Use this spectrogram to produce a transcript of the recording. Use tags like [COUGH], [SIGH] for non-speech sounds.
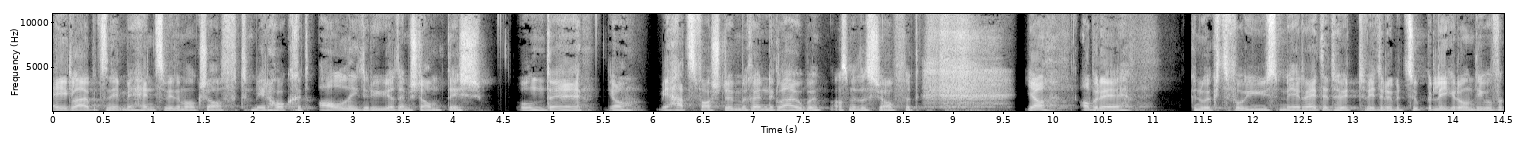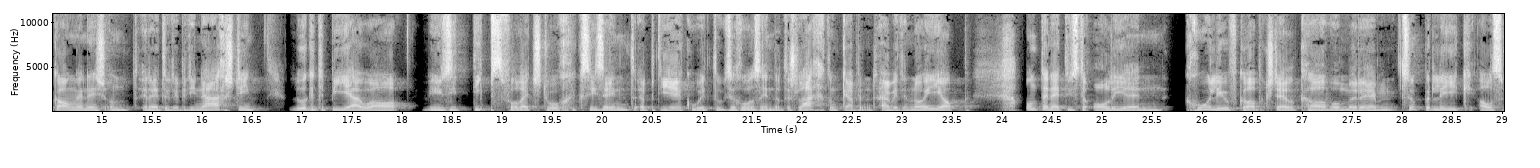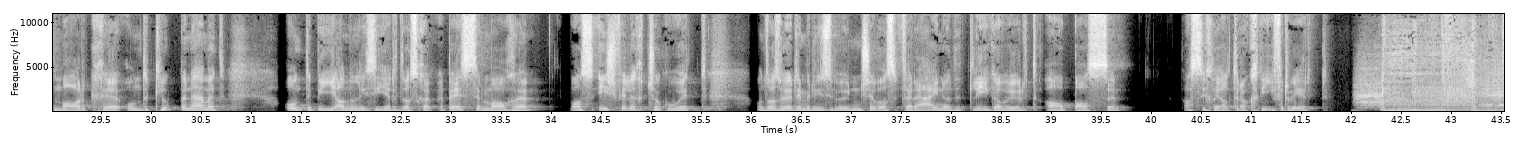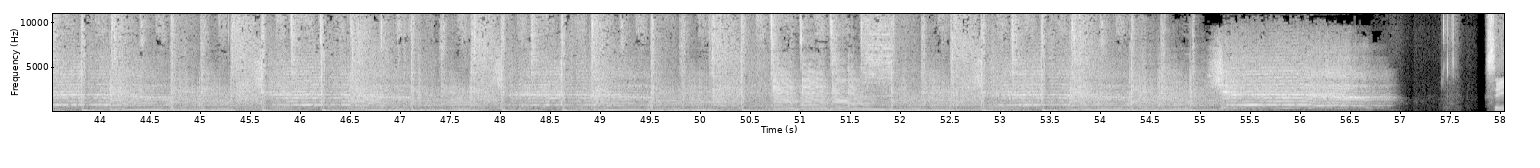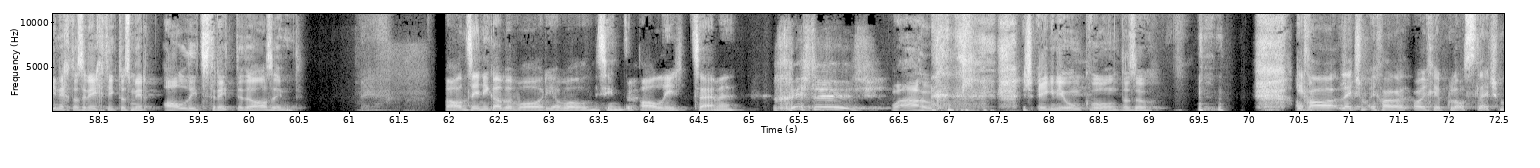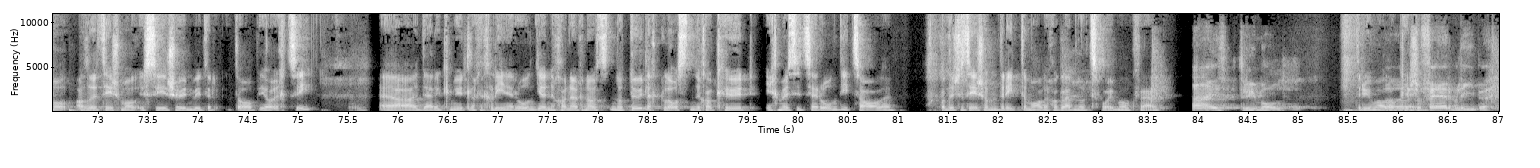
Hey, ihr glaubt es nicht, wir haben es wieder mal geschafft. Wir hocken alle drei an dem Stammtisch. Und äh, ja, wir hätten es fast nicht mehr können glauben, als wir das schaffen. Ja, aber äh, genug von uns. Wir reden heute wieder über die Superliga-Runde, die vergangen ist, und reden über die nächste. Schauen dabei auch an, wie unsere Tipps von letzter Woche sind, ob die gut rausgekommen sind oder schlecht, und geben auch wieder neue ab. Und dann hat uns der Oli eine coole Aufgabe gestellt, wo wir ähm, die Super League als Marke unter die Lupe nehmen und dabei analysieren, was könnte man besser machen, was ist vielleicht schon gut und was würden wir uns wünschen, was der Verein oder die Liga würde anpassen dass es ein bisschen attraktiver wird. Sehe ich das richtig, dass wir alle zu dritten da sind? Wahnsinnig, aber wahr, jawohl. Wir sind alle zusammen. Richtig! Wow. [LAUGHS] ist irgendwie ungewohnt. Also. [LAUGHS] ich habe letztes Mal, ich habe euch ja gelost letztes Mal. Also jetzt erstmal ist es sehr schön, wieder da bei euch zu sein. Äh, in dieser gemütlichen kleinen Runde. Und ich habe euch noch, natürlich gelost und ich habe gehört, ich muss jetzt eine Runde zahlen. Oder ist das erst am dritten Mal? Ich habe, glaube ich, nur zweimal gefällt. Nein, dreimal. Dreimal, okay. Also fair bleiben.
